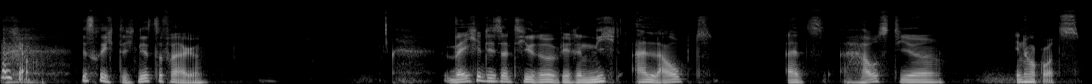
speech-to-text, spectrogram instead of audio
Habe ich auch. Ist richtig. Nächste Frage. Welche dieser Tiere wäre nicht erlaubt als Haustier in Hogwarts?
